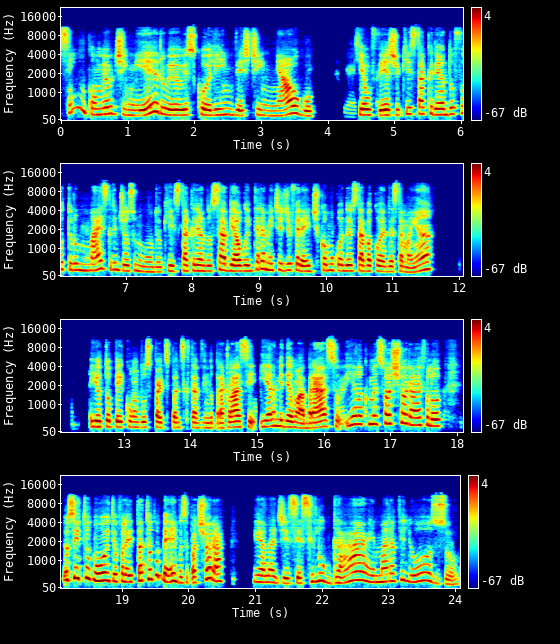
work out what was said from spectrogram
Sim, com meu dinheiro eu escolhi investir em algo que eu vejo que está criando o futuro mais grandioso no mundo, que está criando, sabe, algo inteiramente diferente, como quando eu estava correndo esta manhã e eu topei com um dos participantes que estava vindo para a classe e ela me deu um abraço e ela começou a chorar e falou: Eu sinto muito. Eu falei: Tá tudo bem, você pode chorar. E ela disse: Esse lugar é maravilhoso.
